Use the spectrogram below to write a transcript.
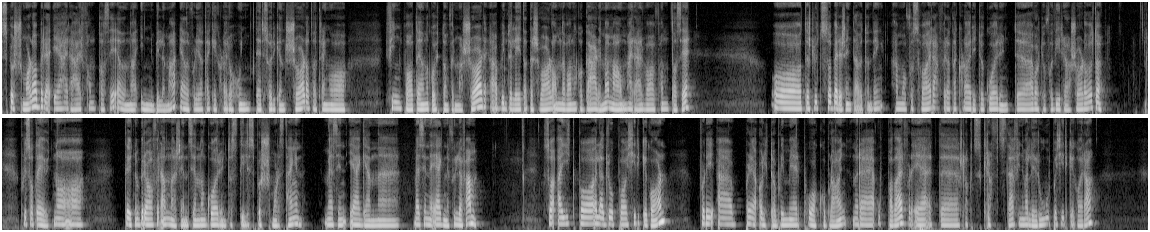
spørsmål. da, bare Er dette her fantasi? Er det noe jeg innbiller meg? Er det fordi at jeg ikke klarer å håndtere sorgen sjøl? At jeg trenger å finne på at det er noe utenfor meg sjøl? Jeg begynte å lete etter svar om det var noe galt med meg, om dette var fantasi. Og til slutt så bare kjente jeg, vet du en ting, jeg må få svar, for at jeg klarer ikke å gå rundt Jeg ble jo forvirra sjøl òg, vet du. Pluss at det er jo ikke noe det er jo ikke noe bra for energien sin å gå rundt og stille spørsmålstegn med, sin egen, med sine egne fulle fem. Så jeg gikk på, eller jeg dro på kirkegården, fordi jeg pleier alltid å bli mer påkobla når jeg er oppå der, for det er et eh, slags kraftsted. Jeg finner veldig ro på kirkegårder.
